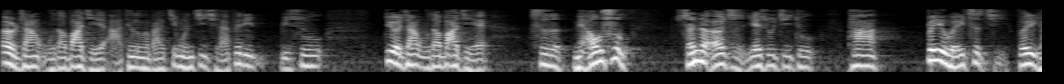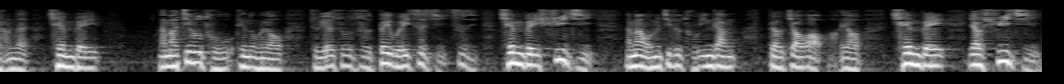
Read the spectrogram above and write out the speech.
二章五到八节啊，听众们把经文记起来。菲利比书第二章五到八节是描述神的儿子耶稣基督，他卑微自己，非常的谦卑。那么基督徒听众朋友，主耶稣是卑微自己，自己谦卑虚己。那么我们基督徒应当不要骄傲啊，要谦卑，要虚己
